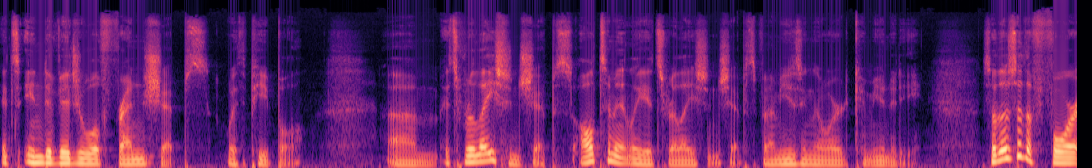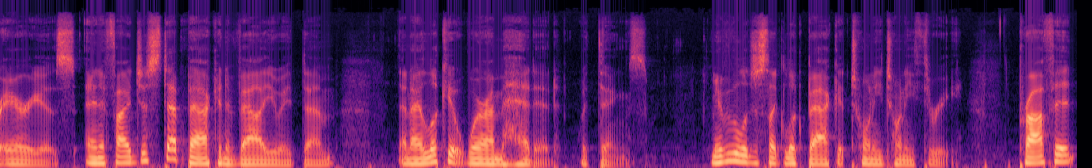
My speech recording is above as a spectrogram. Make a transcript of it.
It's individual friendships with people. Um, it's relationships. Ultimately, it's relationships, but I'm using the word community. So those are the four areas. And if I just step back and evaluate them, and I look at where I'm headed with things, maybe we'll just like look back at 2023. Profit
